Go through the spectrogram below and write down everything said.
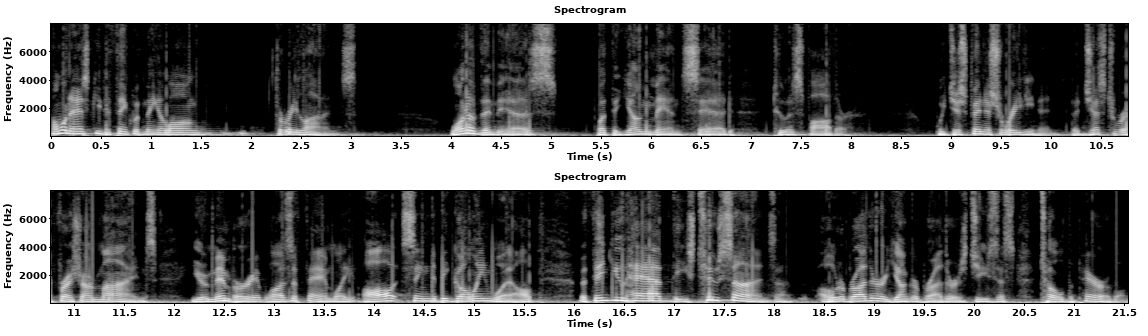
I want to ask you to think with me along three lines. One of them is what the young man said to his father. We just finished reading it, but just to refresh our minds, you remember it was a family. All it seemed to be going well. But then you have these two sons, an older brother, a younger brother, as Jesus told the parable.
